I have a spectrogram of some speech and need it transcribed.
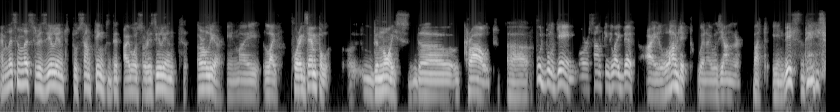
I'm less and less resilient to some things that I was resilient earlier in my life. For example, the noise, the crowd, uh, football game or something like that. I loved it when I was younger, but in these days,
